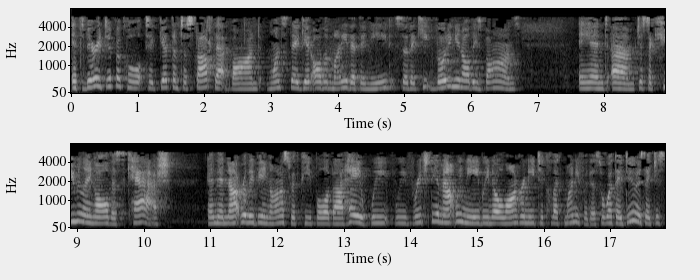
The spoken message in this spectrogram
it's very difficult to get them to stop that bond once they get all the money that they need. So they keep voting in all these bonds and um, just accumulating all this cash and then not really being honest with people about, hey, we, we've reached the amount we need. We no longer need to collect money for this. So what they do is they just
